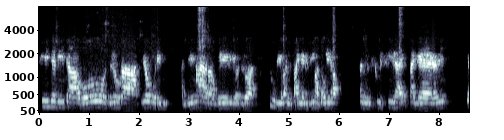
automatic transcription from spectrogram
စီးဒီတာကိုသူတို့ကပြုံးဝင်အဒီမှာတော့ပြီးတော့သူတို့ကသူ့ပြီးတော့ဆိုင်ကနေဒီမှာတော့ရောက်အဲ့လိုစကူစီလိုက်ဆိုင်ကနေရ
